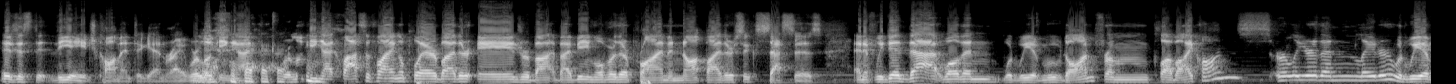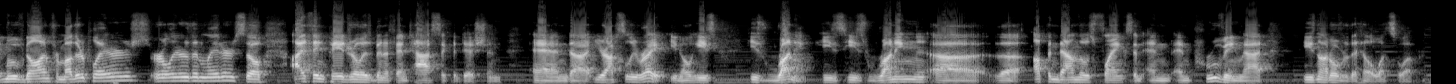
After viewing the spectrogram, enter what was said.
It's just the, the, age comment again, right? We're looking at we're looking at classifying a player by their age or by, by being over their prime and not by their successes. And if we did that, well, then would we have moved on from club icons earlier than later? Would we have moved on from other players earlier than later? So I think Pedro has been a fantastic addition, and uh, you're absolutely right. You know, he's he's running. He's he's running uh, the up and down those flanks and and and proving that he's not over the hill whatsoever.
